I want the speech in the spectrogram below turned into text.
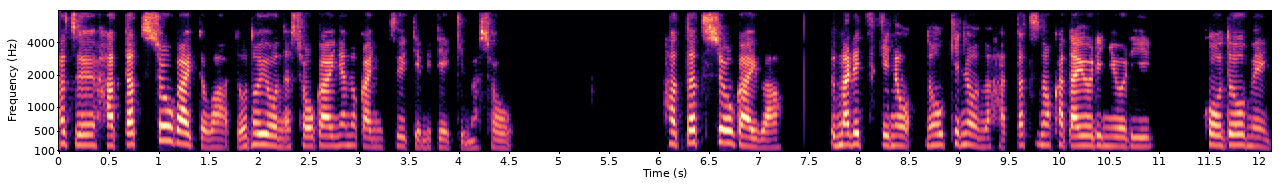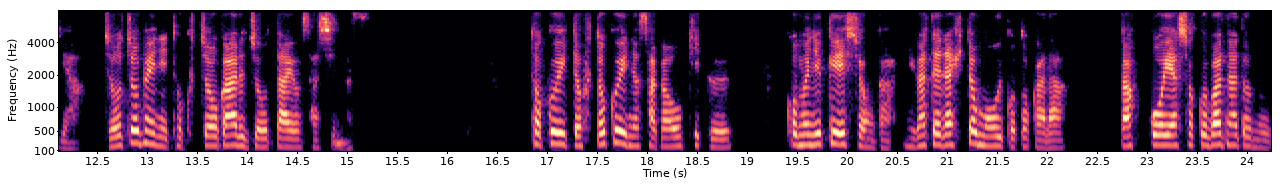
まず、発達障害とはどのような障害なのかについて見ていきましょう。発達障害は、生まれつきの脳機能の発達の偏りにより、行動面や情緒面に特徴がある状態を指します。得意と不得意の差が大きく、コミュニケーションが苦手な人も多いことから、学校や職場などの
